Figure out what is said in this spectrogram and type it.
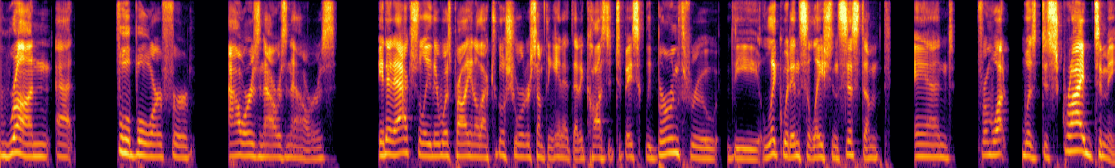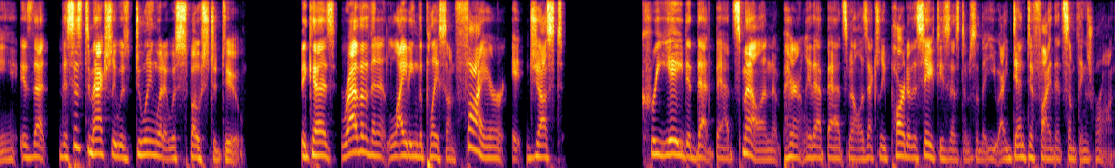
run at full bore for hours and hours and hours, it had actually, there was probably an electrical short or something in it that had caused it to basically burn through the liquid insulation system. And from what was described to me, is that the system actually was doing what it was supposed to do. Because rather than it lighting the place on fire, it just created that bad smell. And apparently, that bad smell is actually part of the safety system so that you identify that something's wrong.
